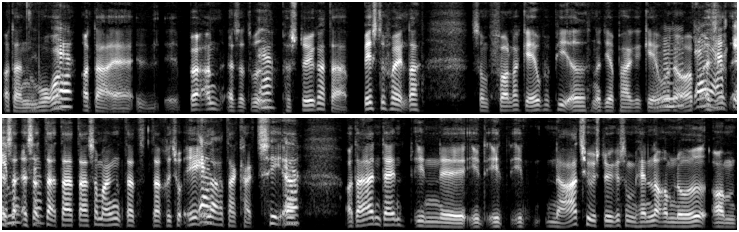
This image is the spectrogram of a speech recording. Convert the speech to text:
og der er en mor, Ja. og der er øh, børn, altså du ved, Ja. et par stykker, der er bedsteforældre, som folder gavepapiret, når de har pakket gaverne Mhm. op. Ja, ja, altså, altså, altså ja. der, der, der er så mange, der, der er ritualer, Ja. der er karakterer, Ja. Og der er endda en, en, øh, et, et, et narrativt stykke, som handler om noget om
